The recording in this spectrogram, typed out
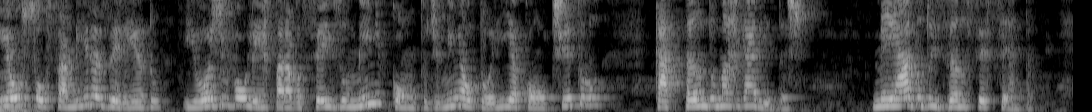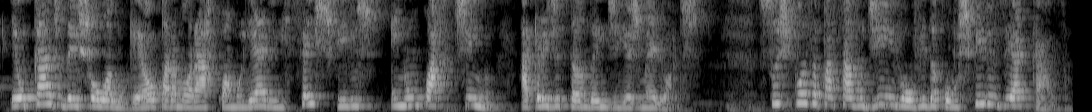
Eu sou Samira Zeredo e hoje vou ler para vocês um mini conto de minha autoria com o título Catando Margaridas. Meado dos anos 60. Eucádio deixou o aluguel para morar com a mulher e os seis filhos em um quartinho, acreditando em dias melhores. Sua esposa passava o dia envolvida com os filhos e a casa.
